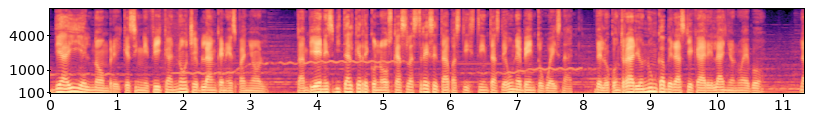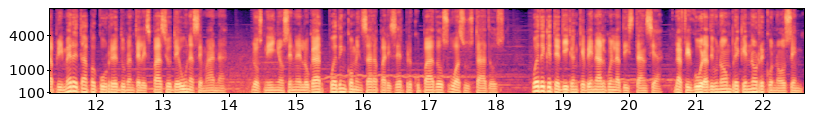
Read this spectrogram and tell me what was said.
de ahí el nombre que significa Noche Blanca en español. También es vital que reconozcas las tres etapas distintas de un evento Weisnack, de lo contrario nunca verás llegar el año nuevo. La primera etapa ocurre durante el espacio de una semana. Los niños en el hogar pueden comenzar a parecer preocupados o asustados, Puede que te digan que ven algo en la distancia, la figura de un hombre que no reconocen,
